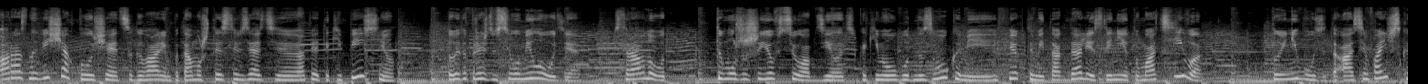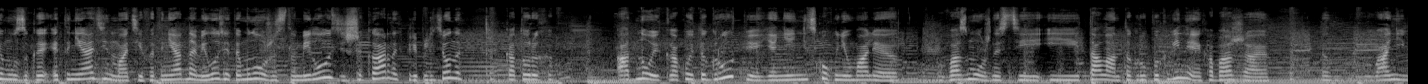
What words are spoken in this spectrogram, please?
о разных вещах, получается, говорим, потому что если взять, э, опять-таки, песню, то это прежде всего мелодия. Все равно вот ты можешь ее все обделать какими угодно звуками, эффектами и так далее. Если нету мотива, то и не будет. А симфоническая музыка — это не один мотив, это не одна мелодия, это множество мелодий, шикарных, переплетенных, которых одной какой-то группе, я ни, нисколько не умоляю возможностей и таланта группы Queen, я их обожаю. Э, Они,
